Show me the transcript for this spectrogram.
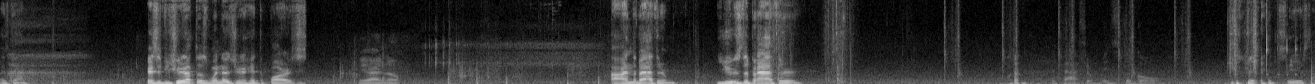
That's down. Because if you shoot out those windows, you're gonna hit the bars. yeah, I know. Uh, in the bathroom. Use the bathroom. the bathroom is the goal. Seriously.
